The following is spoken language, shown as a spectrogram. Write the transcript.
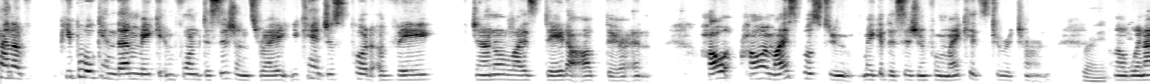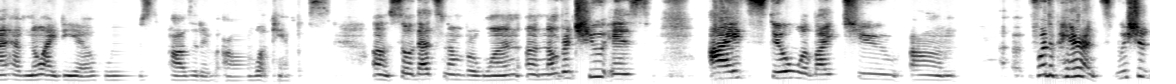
kind of people can then make informed decisions right you can't just put a vague generalized data out there and how how am i supposed to make a decision for my kids to return Right. uh, when i have no idea who's positive on what campus uh, so that's number one uh, number two is i still would like to um, uh, for the parents we should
